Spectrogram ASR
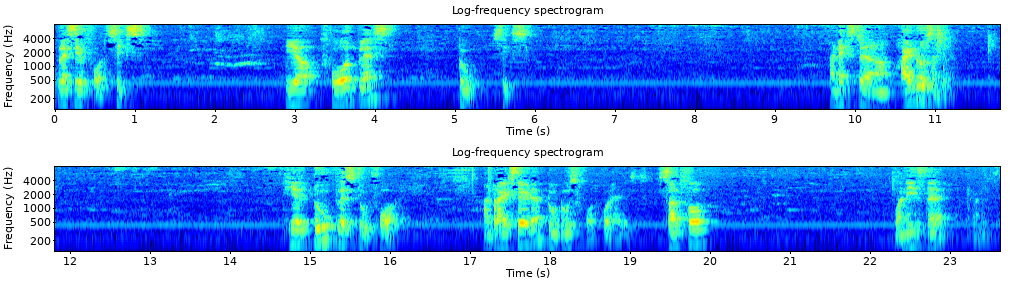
plus here 4 6 here 4 plus 2 6 and next uh, hydrogen. Here 2 plus 2 4 and right side uh, 2 2s 4 4 hydrogens. Sulfur. 1 is there 1 is there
